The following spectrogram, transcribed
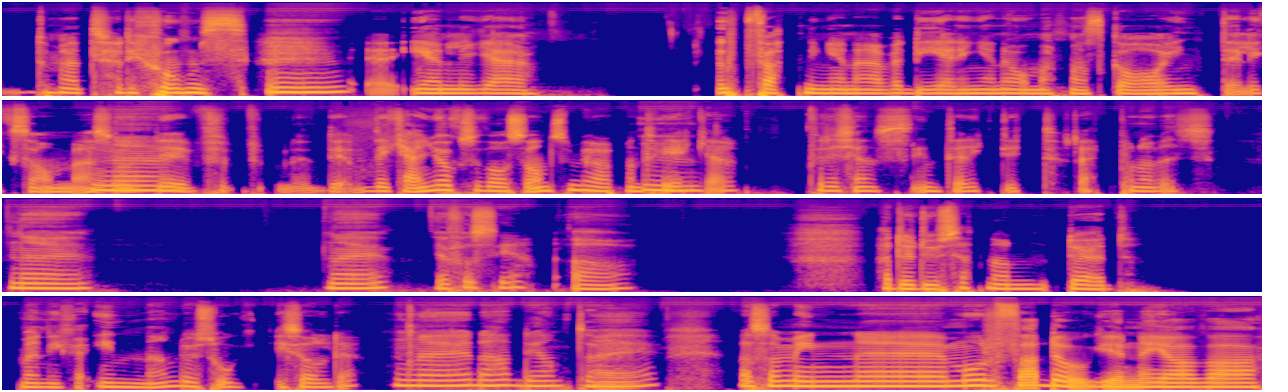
de här traditionsenliga uppfattningarna, värderingarna om att man ska inte. Liksom. Alltså det, det, det kan ju också vara sånt som gör att man Mm. tvekar. För det känns inte riktigt rätt på något vis. Nej. Nej, jag får se. Ja. Hade du sett någon död människa innan du såg Isolde? Nej, det hade jag inte. Nej. Alltså min eh, morfar dog ju när jag var,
